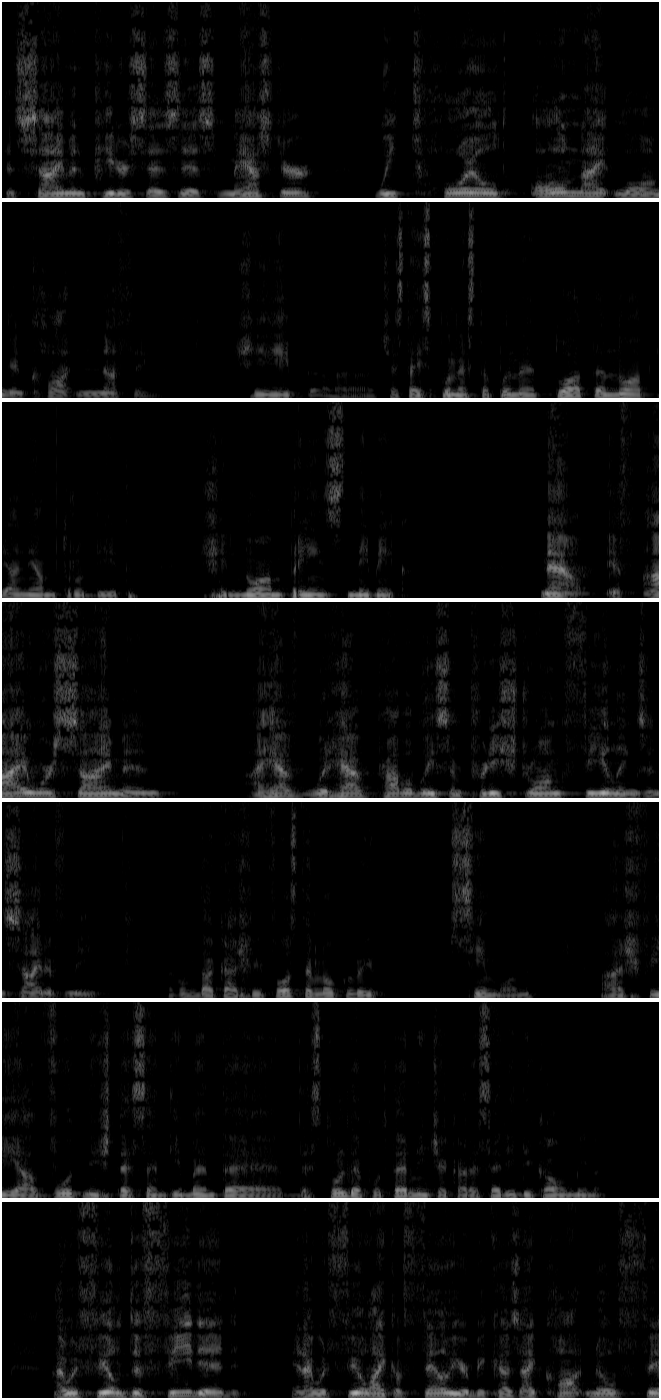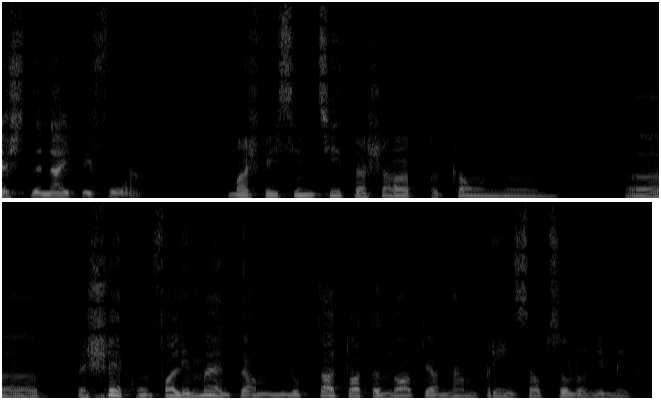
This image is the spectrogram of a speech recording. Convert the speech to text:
And Simon Peter says this, Master, we toiled all night long and caught nothing. Și uh, acesta îi spune stăpâne, toată noaptea ne-am trudit și nu am prins nimic. Now, if I were Simon, I have, would have probably some pretty strong feelings inside of me. Acum, dacă aș fi fost în locul lui Simon, aș fi avut niște sentimente destul de puternice care se ridicau în mine. I would feel defeated and I would feel like a failure because I caught no fish the night before. M-aș fi simțit așa, ca un uh, eșec, un faliment. Am luptat toată noaptea, n-am prins absolut nimic.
